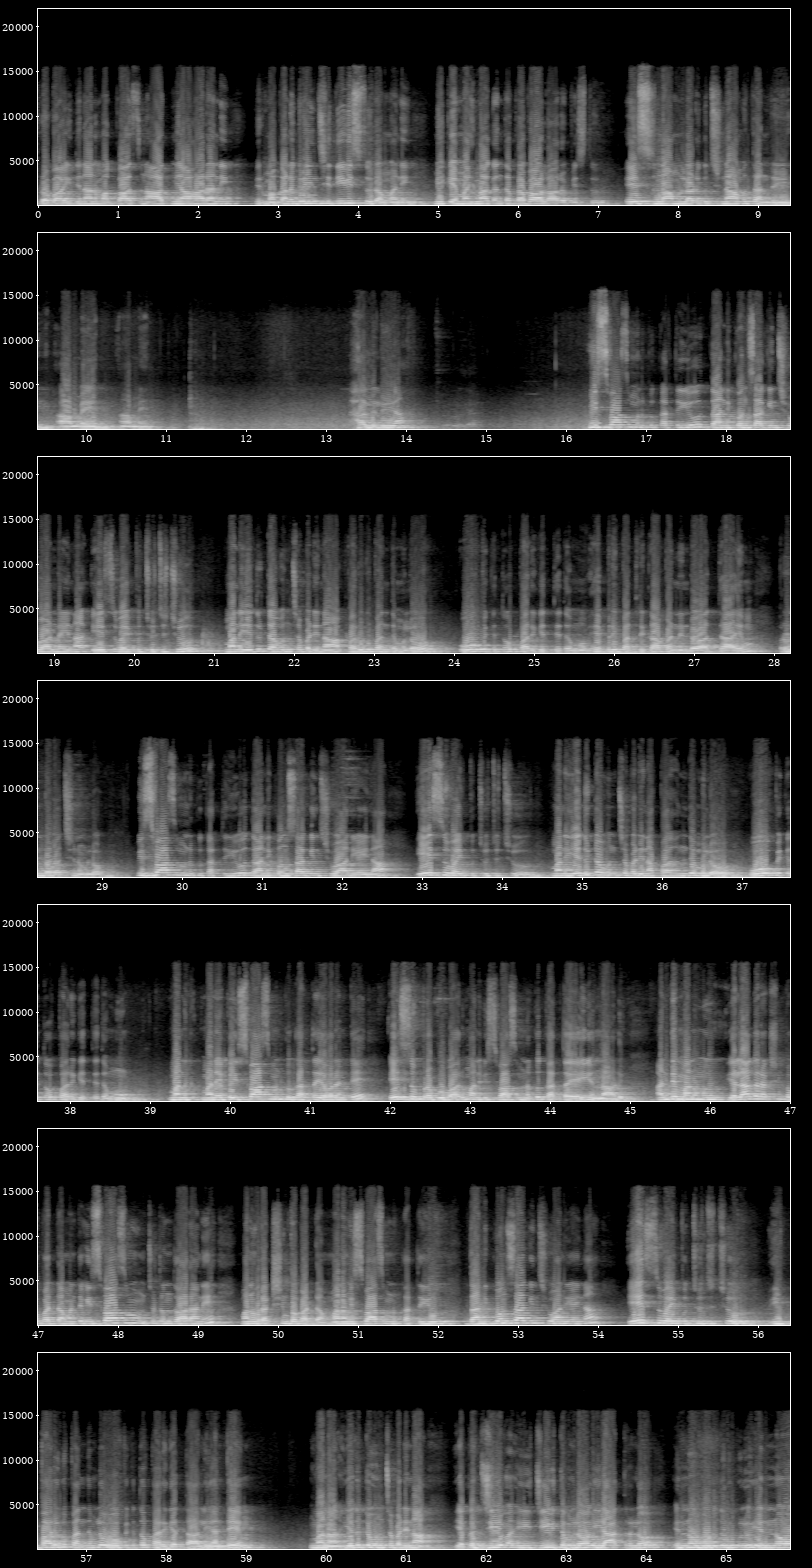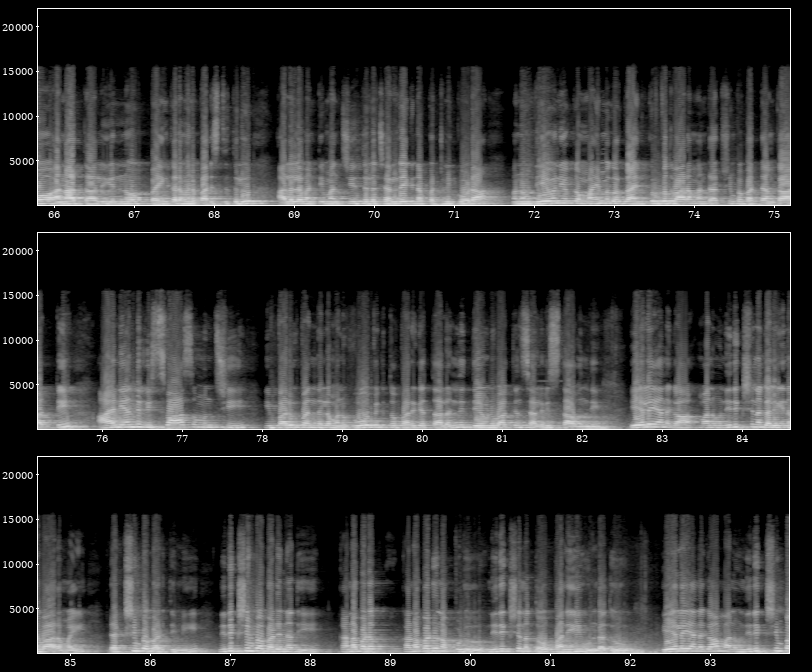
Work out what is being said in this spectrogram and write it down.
ప్రభా ఈ దినాన మాకు కావాల్సిన ఆత్మీయ ఆహారాన్ని మీరు మాకు అనుగ్రహించి దీవిస్తూ రమ్మని. మీకే మహిమాగంత ప్రభావాలు ఆరోపిస్తూ ఏసునాములు అడుగుచున్నాము తండ్రి. ఆమె ఆమె హలలుయా విశ్వాసమునకు కర్తయు దాన్ని కొనసాగించువాడినైనా ఏసు వైపు చూచుచు మన ఎదుట ఉంచబడిన పరుగు పందెములో ఓపికతో పరిగెత్తెదము. హెబ్రి పత్రిక పన్నెండో అధ్యాయం రెండో వచనంలో. విశ్వాసమునకు కర్తయు దాన్ని కొనసాగించు అని అయినా యేసు వైపు చూచుచు మన ఎదుట ఉంచబడిన పందెములో ఓపికతో పరిగెత్తెదము. మన మన యొక్క విశ్వాసమునకు కర్త ఎవరంటే యేసు ప్రభు వారు మన విశ్వాసమునకు కర్త అయి ఉన్నాడు. అంటే మనము ఎలాగ రక్షింపబడ్డామంటే విశ్వాసం ఉంచటం ద్వారానే మనం రక్షింపబడ్డాం. మన విశ్వాసమును కర్తయు దాన్ని కొనసాగించు అని అయినా ఏసు వైపు చూచుచు ఈ పరుగు పందెంలో ఓపికతో పరిగెత్తాలి. అంటే మన ఎదుట ఉంచబడిన యొక్క జీవ ఈ జీవితంలో ఈ యాత్రలో ఎన్నో ఒడిదుడుకులు ఎన్నో అనార్థాలు ఎన్నో భయంకరమైన పరిస్థితులు అలల వంటి మన జీవితంలో చెలరేగినప్పటికీ కూడా మనం దేవుని యొక్క మహిమ కొరకు ఆయన కృప ద్వారా మనం రక్షింపబడ్డాం కాబట్టి ఆయన ఎందు విశ్వాసం ఉంచి ఈ పరుగు పందెంలో మన ఓపికతో పరిగెత్తాలని దేవుని వాక్యం సెలవిస్తూ ఉంది. ఏలయనగా మనం నిరీక్షణ కలిగిన వారమై రక్షింపబడితిమి. నిరీక్షింపబడినది కనబడ కనబడినప్పుడు నిరీక్షణతో పని ఉండదు. ఏలయనగా మనం నిరీక్షింప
